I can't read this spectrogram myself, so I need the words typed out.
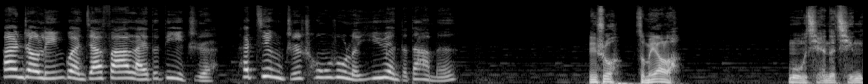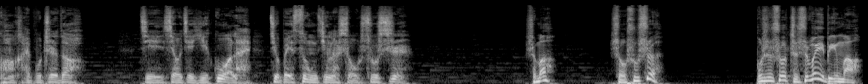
按照林管家发来的地址，他径直冲入了医院的大门。林叔，怎么样了？目前的情况还不知道。简小姐一过来就被送进了手术室。什么？手术室？不是说只是胃病吗？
